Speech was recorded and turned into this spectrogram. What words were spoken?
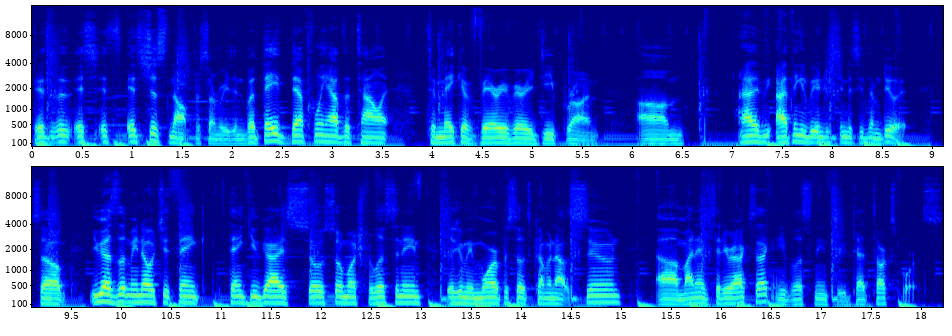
It's it's it's it's just not for some reason. But they definitely have the talent to make a very very deep run. Um, I I think it'd be interesting to see them do it. So you guys let me know what you think. Thank you guys so so much for listening. There's gonna be more episodes coming out soon. Uh, my name is Teddy Raxak, and you've been listening to TED Talk Sports.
